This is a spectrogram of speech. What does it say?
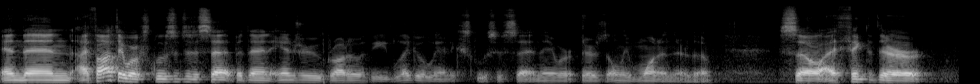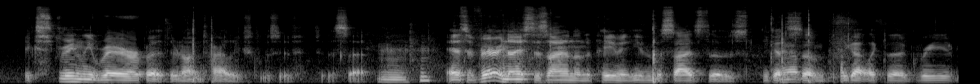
And then I thought they were exclusive to the set, but then Andrew brought over the Legoland exclusive set, and they were there's only one in there though. So I think that they're extremely rare, but they're not entirely exclusive to the set. Mm-hmm. And it's a very nice design on the pavement, even besides those. You got Yep. some, you got like the graded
